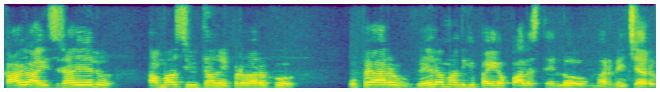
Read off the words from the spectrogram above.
కాగా ఇజ్రాయేల్ హమాస్ యుద్ధంలో ఇప్పటివరకు ముప్పై ఆరు వేల మందికి పైగా పాలస్తీన్లు మరణించారు.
